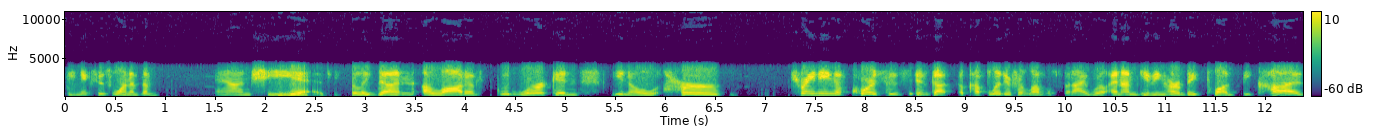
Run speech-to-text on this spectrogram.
Phoenix is one of them and she yes. has really done a lot of good work and you know her training of course is has got a couple of different levels but i will and i'm giving her a big plug because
